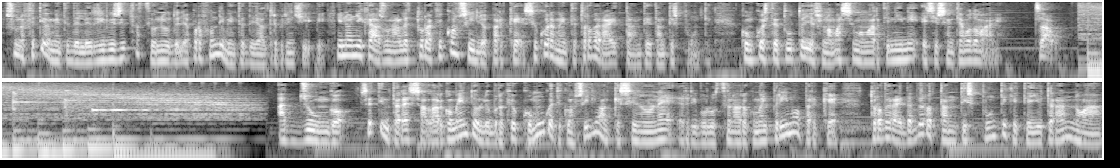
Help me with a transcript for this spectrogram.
sono effettivamente delle rivisitazioni o degli approfondimenti degli altri principi. In ogni caso una lettura che consiglio perché sicuramente troverai tanti tanti spunti. Con questo è tutto io sono Massimo Martinini e ci sentiamo domani. Ciao Aggiungo, se ti interessa l'argomento è un libro che io comunque ti consiglio anche se non è rivoluzionario come il primo perché troverai davvero tanti spunti che ti aiuteranno a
